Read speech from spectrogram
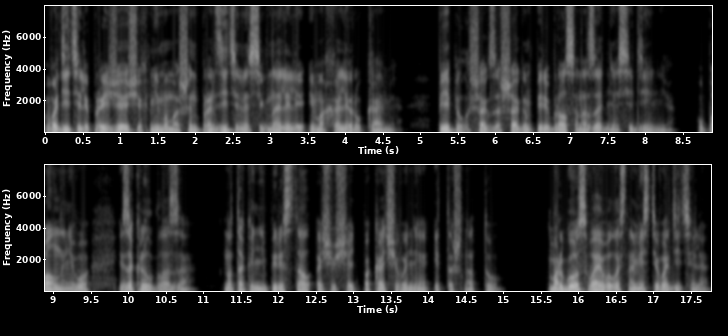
Водители, проезжающих мимо машин, пронзительно сигналили и махали руками. Пепел шаг за шагом перебрался на заднее сиденье, упал на него и закрыл глаза, но так и не перестал ощущать покачивание и тошноту. Марго осваивалась на месте водителя,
